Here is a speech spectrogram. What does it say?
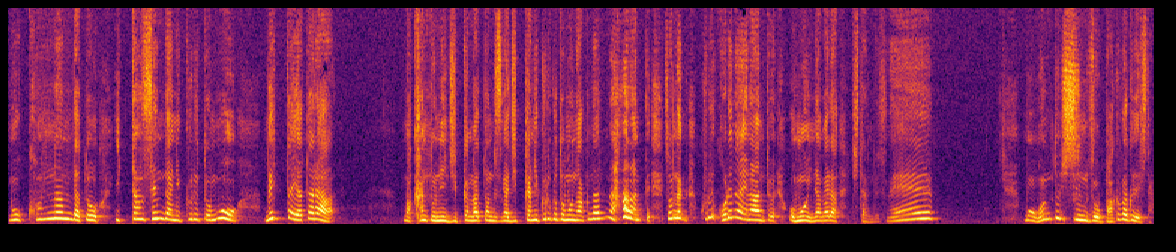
もうこんなんだと一旦仙台に来るともうめったやたら、まあ、関東に実家があったんですが実家に来ることもなくなるななんてそんなこれ来れないなんて思いながら来たんですね。もう本当に心臓バクバクでした。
